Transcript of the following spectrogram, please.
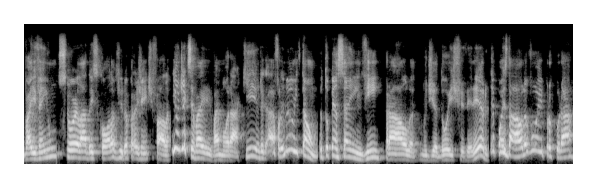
vai e vem um senhor lá da escola, vira pra gente e fala: E onde é que você vai, vai morar aqui? É que... Ah, eu falei: Não, então, eu tô pensando em vir pra aula no dia 2 de fevereiro. Depois da aula eu vou ir procurar.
